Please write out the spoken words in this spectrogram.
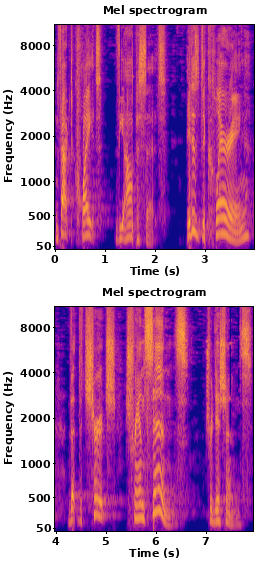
In fact, quite the opposite. It is declaring that the church transcends traditions,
